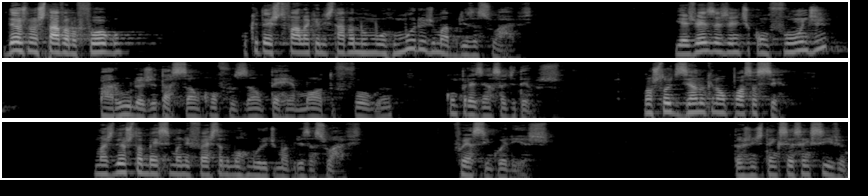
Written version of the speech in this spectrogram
Deus não estava no fogo. O que o texto fala é que ele estava no murmúrio de uma brisa suave. E às vezes a gente confunde barulho, agitação, confusão, terremoto, fogo, né, com presença de Deus. Não estou dizendo que não possa ser. Mas Deus também se manifesta no murmúrio de uma brisa suave. Foi assim com Elias. Então a gente tem que ser sensível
